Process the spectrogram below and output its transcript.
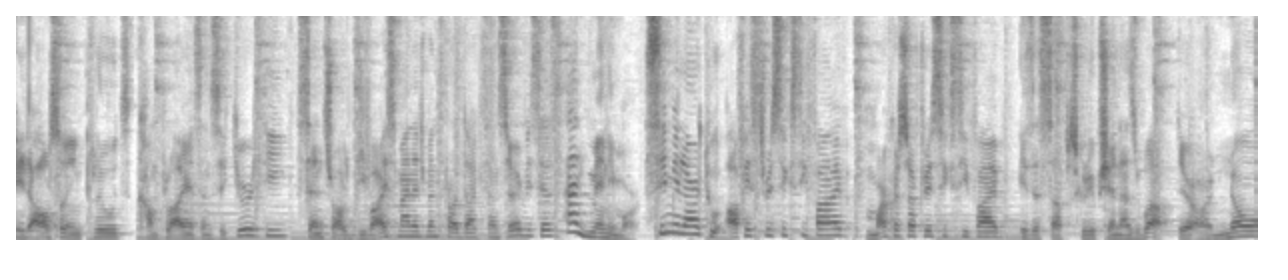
It also includes compliance and security, central device management products and services, and many more. Similar to Office 365, Microsoft 365 is a subscription as well. There are no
